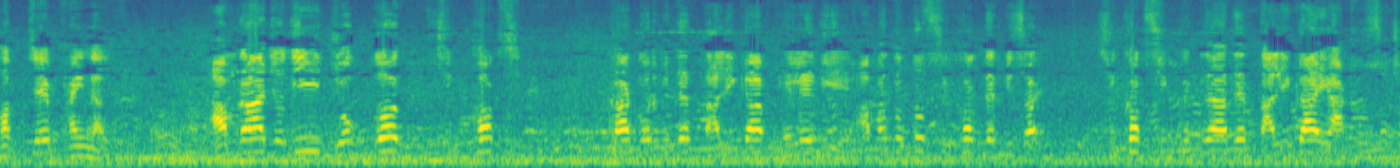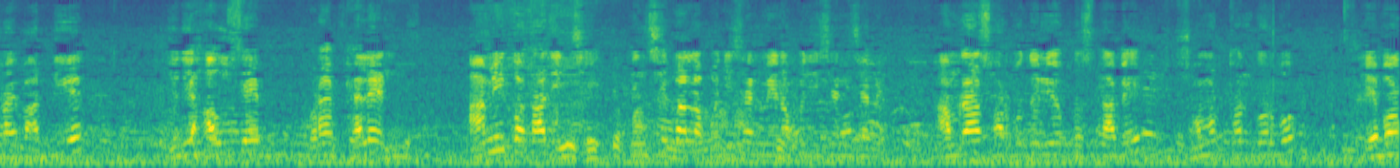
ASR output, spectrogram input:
সবচেয়ে ফাইনাল আমরা যদি যোগ্য শিক্ষক, শিক্ষাকর্মীদের তালিকা ফেলে দিয়ে, আপাতত শিক্ষকদের বিষয় শিক্ষক শিক্ষিকাদের তালিকায় আঠারোশো ছয় বাদ দিয়ে যদি হাউসে ওরা ফেলেন আমি কথা দিচ্ছি। প্রিন্সিপাল অপোজিশন মেন অপোজিশন হিসেবে। আমরা সর্বদলীয় প্রস্তাবে সমর্থন করব এবং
